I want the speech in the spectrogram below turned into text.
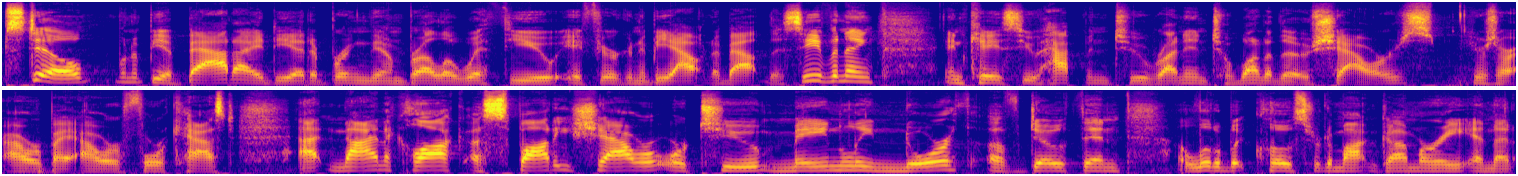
Still, wouldn't be a bad idea to bring the umbrella with you if you're going to be out and about this evening in case you happen to run into one of those showers. Here's our hour by hour forecast. At 9 o'clock, a spotty shower or two, mainly north of Dothan, a little bit closer to Montgomery, and then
